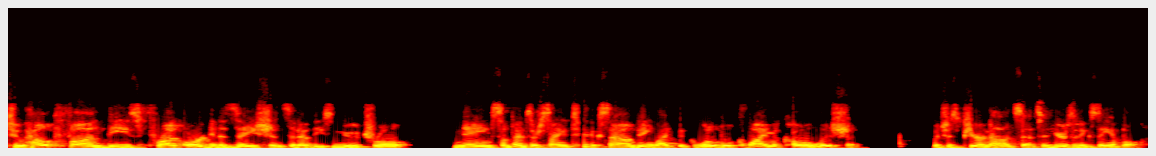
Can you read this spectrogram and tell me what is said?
to help fund these front organizations that have these neutral names, sometimes they're scientific sounding, like the Global Climate Coalition, which is pure nonsense. And here's an example.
